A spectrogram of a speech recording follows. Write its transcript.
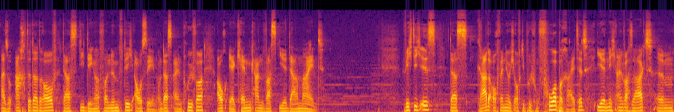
Also achte darauf, dass die Dinger vernünftig aussehen und dass ein Prüfer auch erkennen kann, was ihr da meint. Wichtig ist, dass gerade auch wenn ihr euch auf die Prüfung vorbereitet, ihr nicht einfach sagt, ähm,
